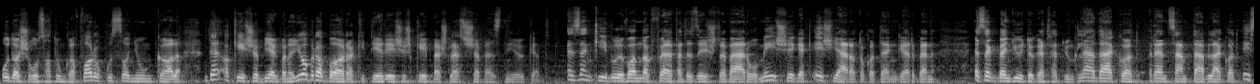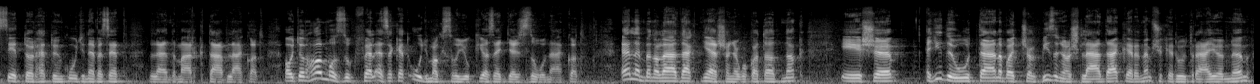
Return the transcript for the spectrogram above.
odasózhatunk a farokuszonyunkkal, de a későbbiekben a jobbra-balra kitérés is képes lesz sebezni őket. Ezen kívül vannak felfedezésre váró mélységek és járatok a tengerben. Ezekben gyűjtögethetünk ládákat, rendszámtáblákat és széttörhetünk úgynevezett landmark táblákat. Ahogyan halmozzuk fel, ezeket úgy maxoljuk ki az egyes zónákat. Ellenben a ládák nyersanyagokat adnak, és egy idő után, vagy csak bizonyos ládák, erre nem sikerült rájönnöm,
